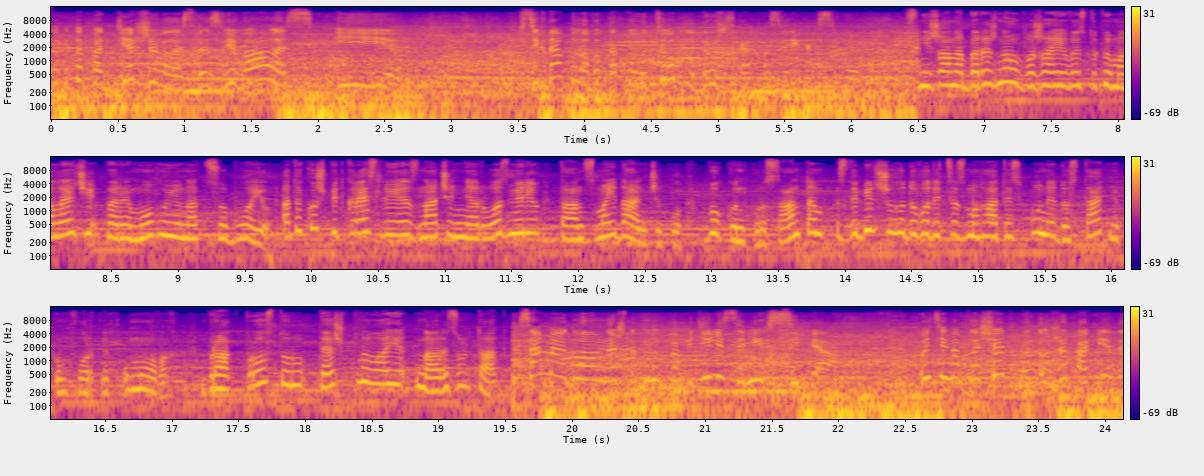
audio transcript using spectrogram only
чтобы это поддерживалось, развивалось и всегда было вот такой вот теплой, дружеской атмосфере, как сегодня. Сніжана Бережна вважає виступи малечі перемогою над собою, а також підкреслює значення розмірів танцмайданчику, бо конкурсантам здебільшого доводиться змагатись у недостатньо комфортних умовах. Брак простору теж впливає на результат. Самое главное, чтобы вы победили самих себя. Выйти на площадку – это уже победа.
